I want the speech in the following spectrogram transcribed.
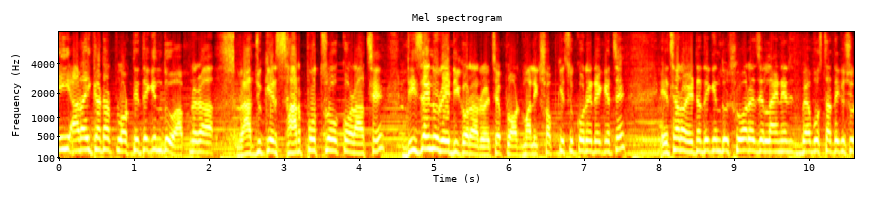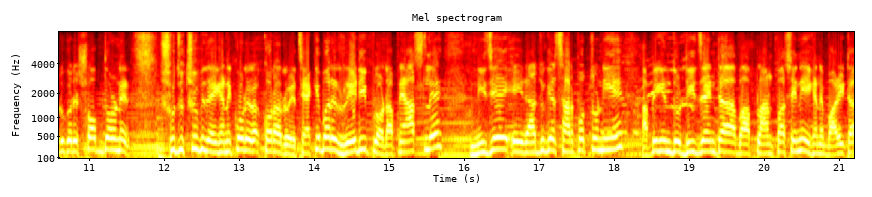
এই আড়াই কাঠার প্লটটিতে কিন্তু আপনারা রাজুকের সারপত্র করা আছে ডিজাইনও রেডি করা রয়েছে প্লট মালিক সব কিছু করে রেখেছে। এছাড়াও এটাতে কিন্তু সুয়ারেজের লাইনের ব্যবস্থা থেকে শুরু করে সব ধরনের সুযোগ সুবিধা এখানে করে করা রয়েছে। একেবারে রেডি প্লট আপনি আসলে নিজে এই রাজুকের ছাড়পত্র নিয়ে আপনি কিন্তু ডিজাইনটা বা প্ল্যান পাশে নিয়ে এখানে বাড়িটা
